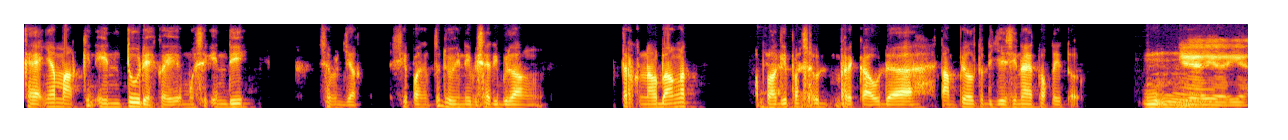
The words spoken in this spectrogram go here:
kayaknya makin into deh kayak musik indie. Semenjak si Pang Teduh ini bisa dibilang terkenal banget apalagi pas ud- mereka udah tampil tuh di Jazzy Night waktu itu. Iya iya iya.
